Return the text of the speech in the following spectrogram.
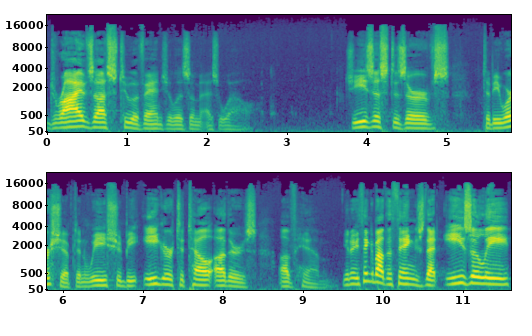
drives us to evangelism as well. Jesus deserves to be worshiped, and we should be eager to tell others of him. You know, you think about the things that easily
